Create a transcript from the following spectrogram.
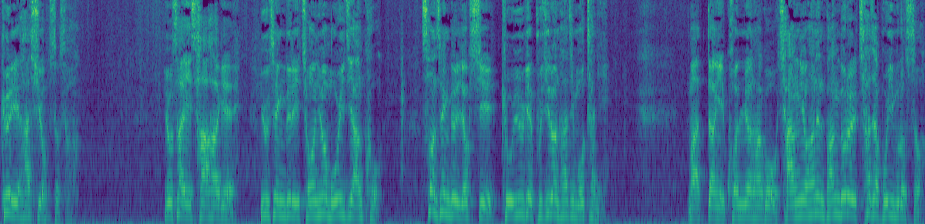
그리 하시옵소서. 요사이 사학에 유생들이 전혀 모이지 않고 선생들 역시 교육에 부지런하지 못하니 마땅히 권면하고 장려하는 방도를 찾아 보임으로써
